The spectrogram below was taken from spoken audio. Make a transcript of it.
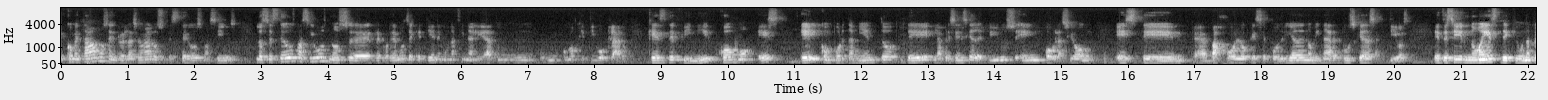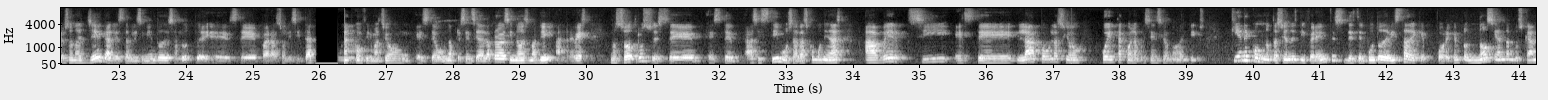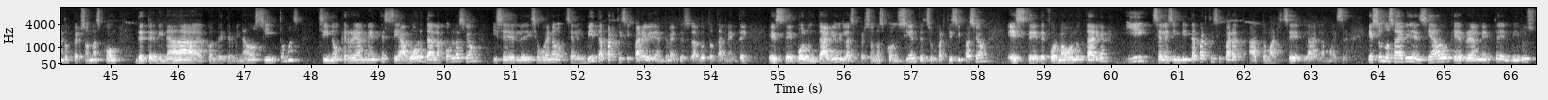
comentábamos en relación a los testeos masivos. Los testeos masivos nos recordemos de que tienen una finalidad, un, un objetivo claro que es definir cómo es el comportamiento de la presencia del virus en población este, eh, bajo lo que se podría denominar búsquedas activas. Es decir, no es de que una persona llega al establecimiento de salud este, para solicitar una confirmación este, o una presencia de la prueba, sino es más bien al revés. Nosotros este, este, asistimos a las comunidades a ver si este, la población cuenta con la presencia o no del virus. Tiene connotaciones diferentes desde el punto de vista de que, por ejemplo, no se andan buscando personas con, determinada, con determinados síntomas, sino que realmente se aborda a la población y se le dice, bueno, se le invita a participar, evidentemente eso es algo totalmente este, voluntario y las personas consienten su participación este, de forma voluntaria y se les invita a participar a, tomarse la, muestra. Eso nos ha evidenciado que realmente el virus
